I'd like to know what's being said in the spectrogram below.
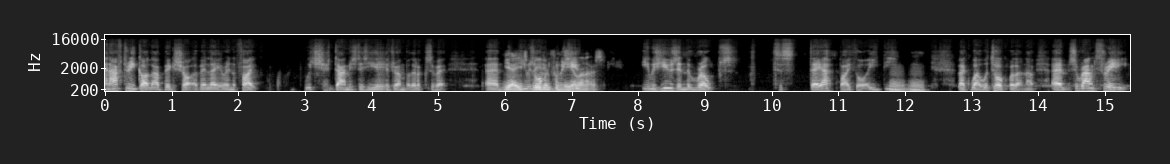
And after he got that big shot a bit later in the fight, which damaged his eardrum by the looks of it, um, yeah. he He's was bleeding almost- from he the ear. he was using the ropes to stay up. I thought he, he Mm, mm. like well, we'll talk about that now. Um, so round three,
